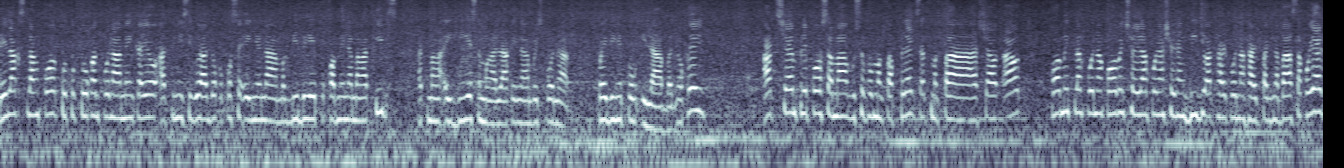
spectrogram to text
relax lang po. Tututukan po namin kayo at sinisigurado ko po sa inyo na magbibigay po kami ng mga tips at mga ideas ng mga lucky numbers po na pwede nyo pong ilaban. Okay? At syempre po sa mga gusto po magpa-flex at magpa-shoutout, comment lang po ng comment, share lang po ng share ng video at heart po ng heart. Pag nabasa ko yan,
